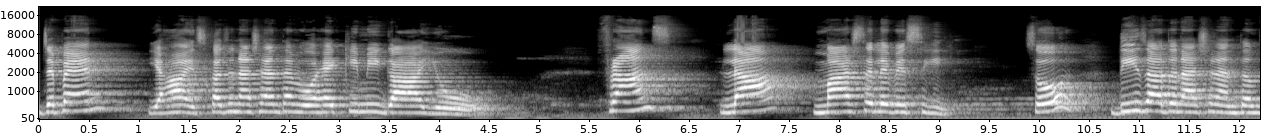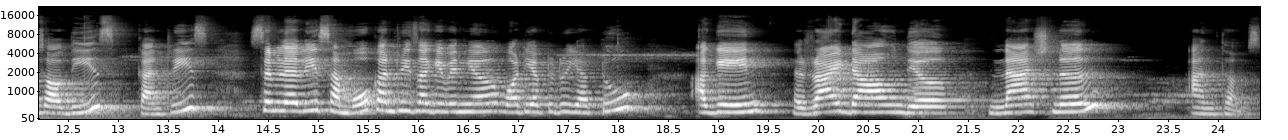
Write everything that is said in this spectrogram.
जापान यहाँ इसका जो नेशनल एंथम वो है किमी गायो France La Marseillaise so these are the national anthems of these countries similarly some more countries are given here what you have to do you have to again write down the national anthems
